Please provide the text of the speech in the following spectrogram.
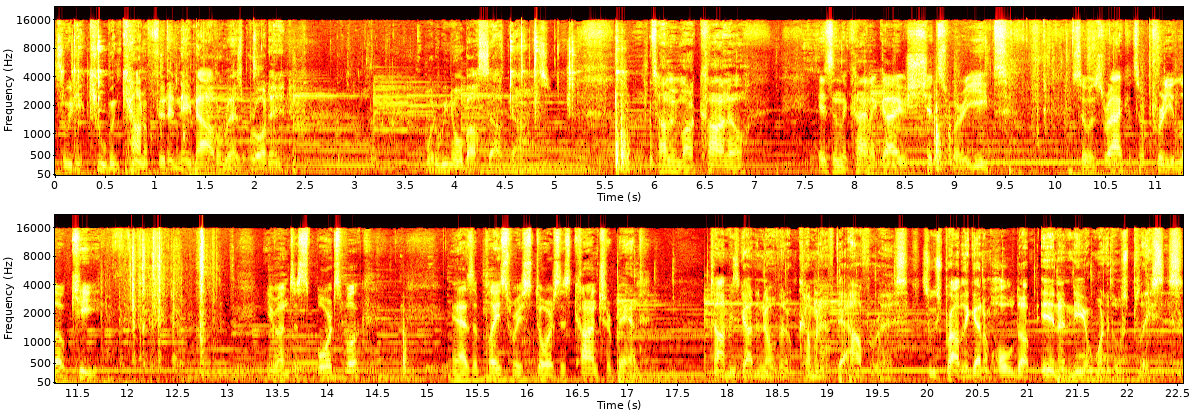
so he had a Cuban counterfeiter named Alvarez brought in. What do we know about South Downs? Tommy Marcano isn't the kind of guy who shits where he eats, so his rackets are pretty low-key. He runs a sports book and has a place where he stores his contraband. Tommy's got to know that I'm coming after Alvarez, so he's probably got him holed up in or near one of those places.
